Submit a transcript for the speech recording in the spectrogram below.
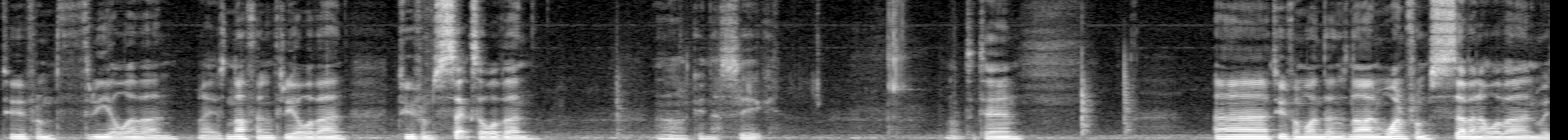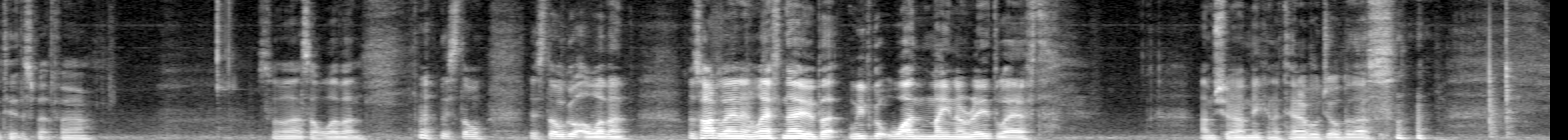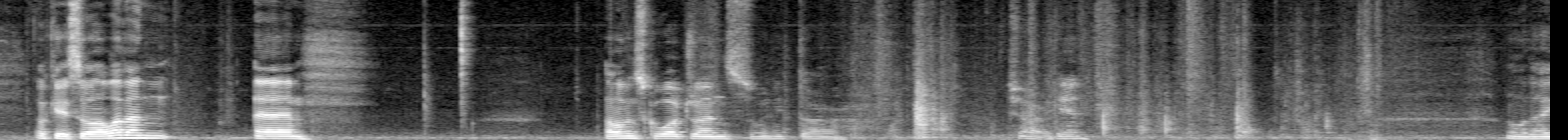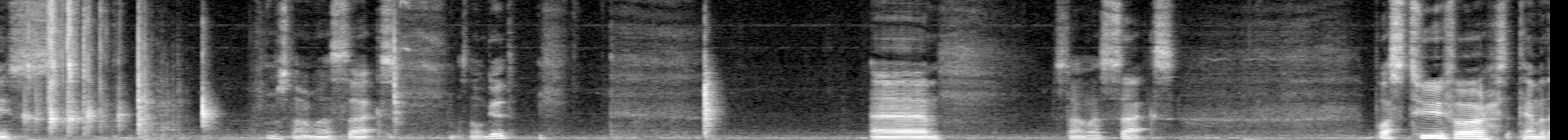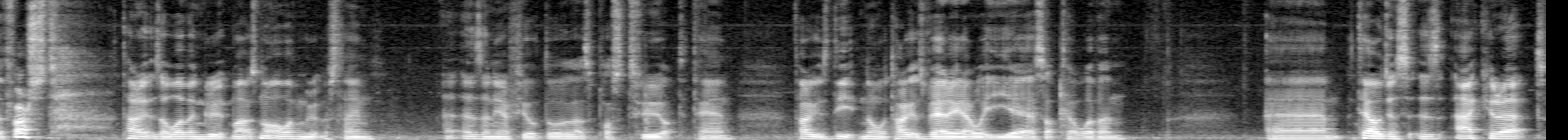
two from three eleven. Right, it's nothing. Three eleven. Two from six eleven. Oh goodness sake. Up to ten. Uh, two from London is none. One from seven eleven. We take the Spitfire. So that's eleven. they still, they still got eleven. There's hardly anything left now, but we've got one minor raid left. I'm sure I'm making a terrible job of this. okay, so eleven. Um, 11 squadrons, so we need our chart again. The dice. I'm starting with a six. That's not good. Um, starting with six. Plus two for September the 1st. Target is 11 group. Well, it's not 11 group this time. It is an airfield though, that's plus 2 up to 10. Target's deep, no, target's very early, yes, up to 11. Um, intelligence is accurate.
